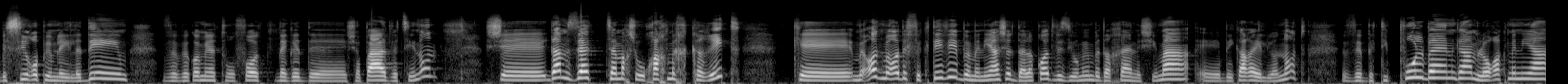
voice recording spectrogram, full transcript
בסירופים לילדים ובכל מיני תרופות נגד אה, שפעת וצינון, שגם זה צמח שהוכח מחקרית. כמאוד מאוד אפקטיבי במניעה של דלקות וזיהומים בדרכי הנשימה, אה, בעיקר העליונות, ובטיפול בהן גם, לא רק מניעה,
